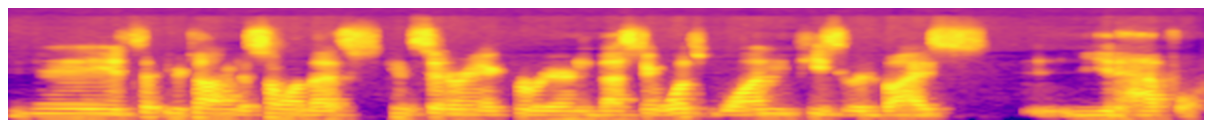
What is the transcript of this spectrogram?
you're talking to someone that's considering a career in investing. What's one piece of advice you'd have for?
